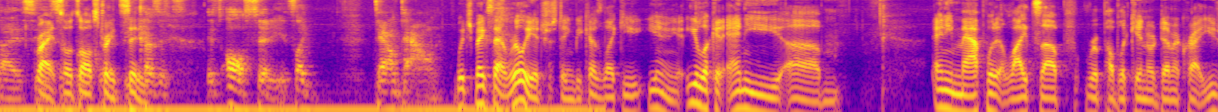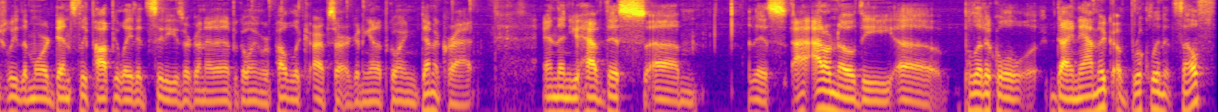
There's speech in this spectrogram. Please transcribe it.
diocese. Right, so it's all straight city. because it's it's all city. It's like downtown. which makes that really interesting because like you you you look at any um any map when it lights up Republican or Democrat, usually the more densely populated cities are going to end up going Republic. I'm sorry, are going to end up going Democrat, and then you have this um, this I, I don't know the uh, political dynamic of Brooklyn itself,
